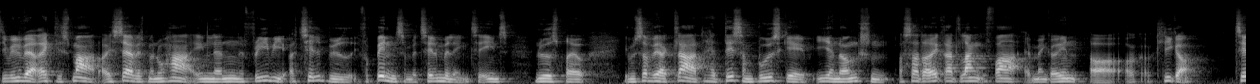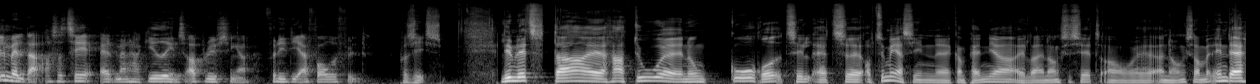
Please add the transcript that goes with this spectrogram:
det vil være rigtig smart, og især hvis man nu har en eller anden freebie at tilbyde i forbindelse med tilmelding til ens nyhedsbrev, jamen så vil jeg klart have det som budskab i annoncen, og så er der ikke ret langt fra, at man går ind og, og, og klikker tilmeld dig, og så til, at man har givet ens oplysninger, fordi de er forudfyldt. Præcis. Lige om lidt, der øh, har du øh, nogle gode råd til at øh, optimere sine øh, kampagner eller annoncesæt og øh, annoncer. Men inden da,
